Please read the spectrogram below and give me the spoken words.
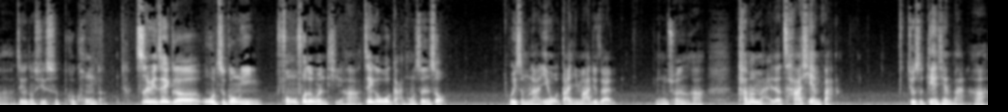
啊，这个东西是不可控的。至于这个物质供应丰富的问题哈，这个我感同身受。为什么呢？因为我大姨妈就在农村哈，他们买的插线板就是电线板哈。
